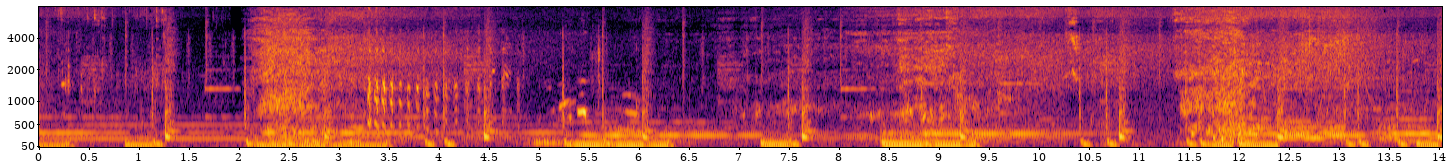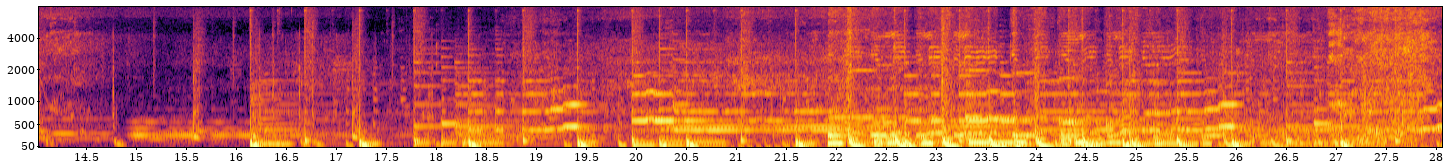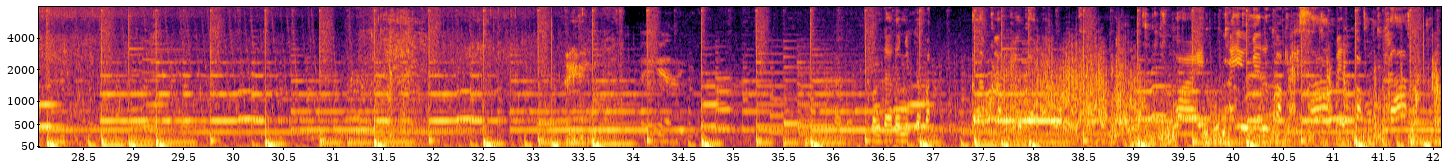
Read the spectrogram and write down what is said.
Magdadamit ka pa. White. Ay, meron pa isa. Meron pa black.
